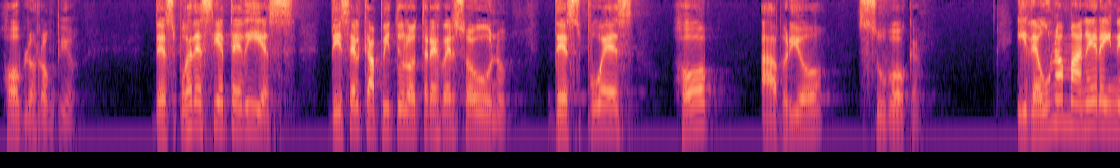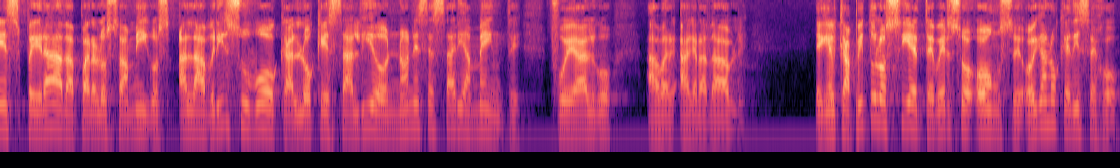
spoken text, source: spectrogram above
Job lo rompió. Después de siete días, dice el capítulo 3, verso 1, después Job abrió su boca. Y de una manera inesperada para los amigos, al abrir su boca, lo que salió no necesariamente fue algo agradable. En el capítulo 7, verso 11, oigan lo que dice Job.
